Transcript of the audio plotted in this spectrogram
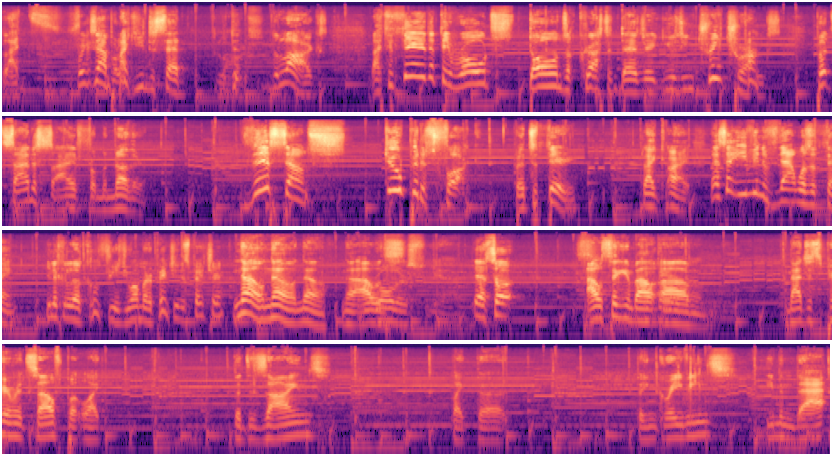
Like, for example, like you just said, the, the logs. Like the theory that they rolled stones across the desert using tree trunks put side to side from another. This sounds stupid as fuck, but it's a theory. Like, all right, let's say even if that was a thing, you look a little confused. You want me to picture this picture? No, no, no, no. I was Rollers. Yeah. Yeah. So I was thinking about um, not just the pyramid itself, but like the designs, like the the engravings. Even that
